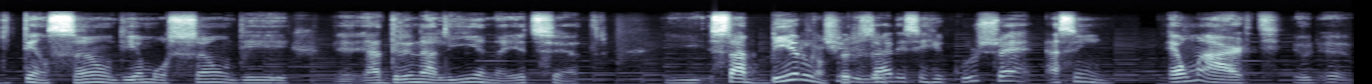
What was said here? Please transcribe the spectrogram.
de tensão, de emoção, de é, adrenalina, etc. E saber não, utilizar perfeito. esse recurso é assim, é uma arte. Eu, eu,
